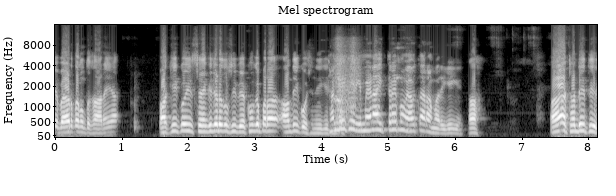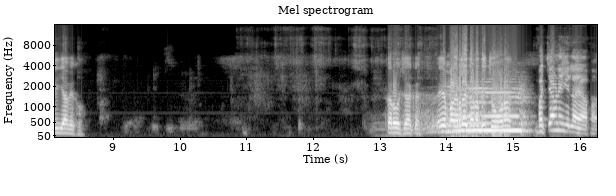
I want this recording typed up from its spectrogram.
ਇਹ ਬਾੜ ਤੁਹਾਨੂੰ ਦਿਖਾ ਰਹੇ ਆ। ਬਾਕੀ ਕੋਈ ਸਿੰਘ ਜਿਹੜੇ ਤੁਸੀਂ ਵੇਖੋਗੇ ਪਰ ਆਂਦੀ ਕੁਛ ਨਹੀਂ ਗੀ। ਠੰਡੀ ਧੀਰੀ ਮੈਣਾ ਇਤਨਾ ਹੀ ਭਾਵੇਂ ਅਵਤਾਰਾ ਮਾਰੀ ਜਾਈਏ ਆ ਆ ਠੰਡੀ ਧੀਰੀ ਆ ਵੇਖੋ। ਕਰੋ ਚੈੱਕ। ਇਹ ਮਗਰਲੇ ਦਿਨ ਦੀ ਚੋਣ। ਆ ਬੱਚਾ ਵੀ ਨਹੀਂ ਲਾਇਆ ਆਪਾਂ।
